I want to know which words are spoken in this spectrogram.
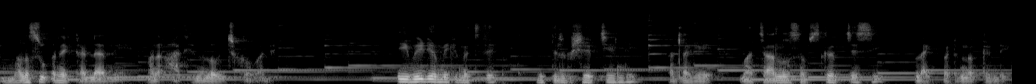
మనసు అనే కళ్ళాన్ని మన ఆధీనంలో ఉంచుకోవాలి. ఈ వీడియో మీకు నచ్చితే మిత్రులకు షేర్ చేయండి. అట్లాగే మా ఛానల్ సబ్స్క్రైబ్ చేసి లైక్ బటన్ నొక్కండి.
